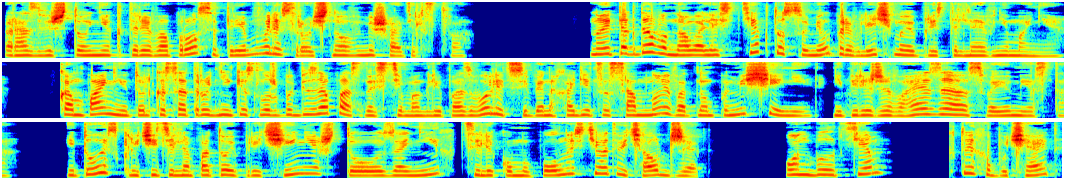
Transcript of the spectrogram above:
разве что некоторые вопросы требовали срочного вмешательства. Но и тогда волновались те, кто сумел привлечь мое пристальное внимание. В компании только сотрудники службы безопасности могли позволить себе находиться со мной в одном помещении, не переживая за свое место. И то исключительно по той причине, что за них целиком и полностью отвечал Джет. Он был тем, кто их обучает,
